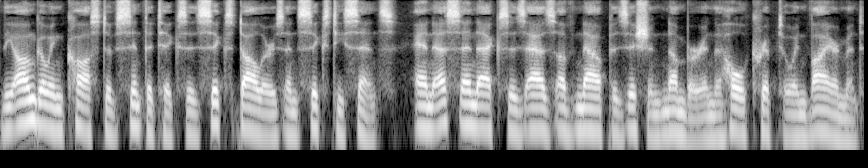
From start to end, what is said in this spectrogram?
the ongoing cost of Synthetix is $6.60, and SNX is as of now position number in the whole crypto environment.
